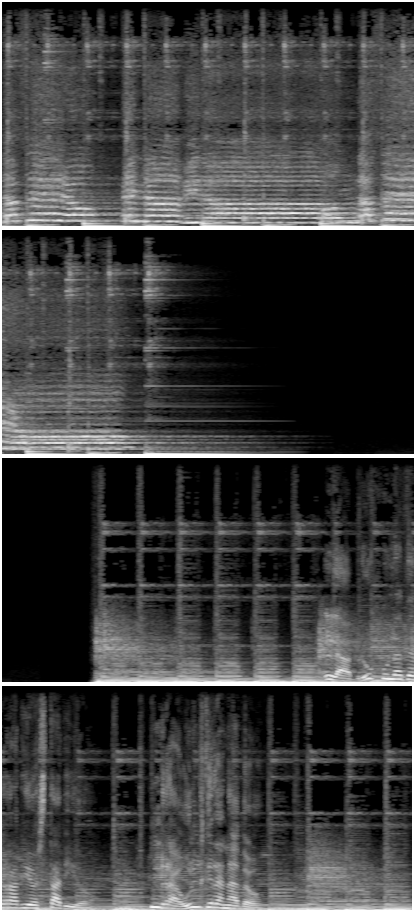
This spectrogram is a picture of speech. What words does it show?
La brújula de Radio Estadio. Raúl Granado.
